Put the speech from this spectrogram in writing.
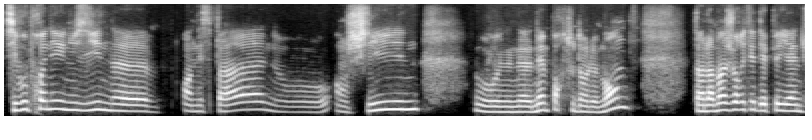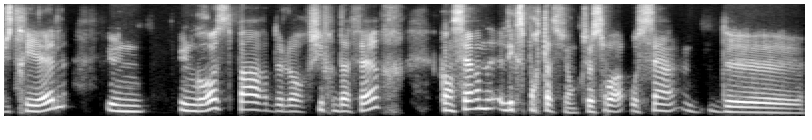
Si vous prenez une usine euh, en Espagne ou en Chine ou n'importe où dans le monde, dans la majorité des pays industriels, une grosse part de leur chiffre d'affaires concerne l'exportation, que ce soit au sein de,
